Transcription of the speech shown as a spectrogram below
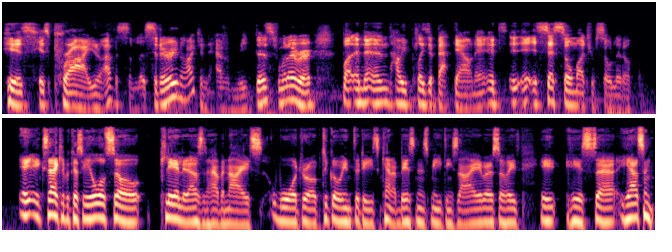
his his pride. You know, I have a solicitor. You know, I can have him read this, whatever. But and then how he plays it back down. It's it, it says so much with so little. Exactly, because he also clearly doesn't have a nice wardrobe to go into these kind of business meetings either. So he he he's uh, he hasn't.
